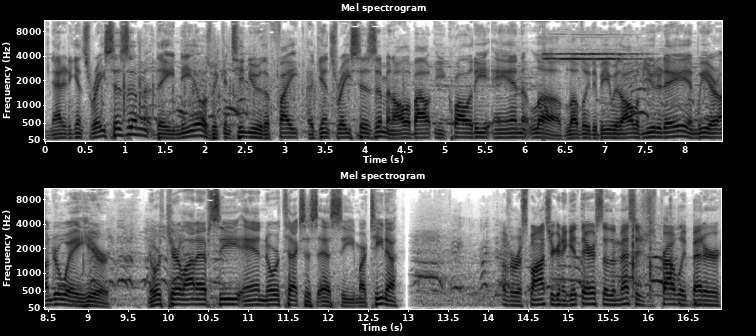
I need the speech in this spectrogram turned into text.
United Against Racism, they kneel as we continue the fight against racism and all about equality and love. Lovely to be with all of you today, and we are underway here. North Carolina FC and North Texas SC. Martina. Of a response you're going to get there, so the message is probably better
